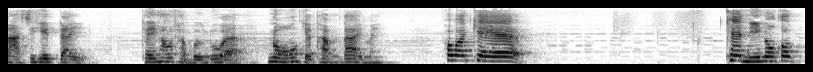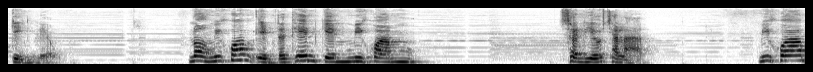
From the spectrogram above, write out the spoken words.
น่าสิเฮ็ดได้ถ้าให้เฮาถ้าเบิงดูว่าน้องจะทำได้ไหม เพราะว่าแค่ แค่นี้น้องก็เก่งแล้ว น้องมีความเอนเตอร์เทนเก่งมีความเฉลียวฉลาด มีความ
